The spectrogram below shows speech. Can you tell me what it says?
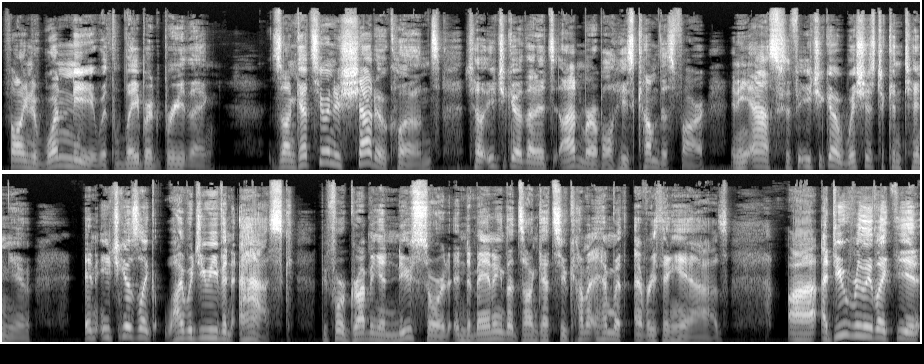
falling to one knee with labored breathing. Zangetsu and his shadow clones tell Ichigo that it's admirable he's come this far, and he asks if Ichigo wishes to continue. And Ichigo's like, why would you even ask? Before grabbing a new sword and demanding that Zangetsu come at him with everything he has. Uh, I do really like the,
